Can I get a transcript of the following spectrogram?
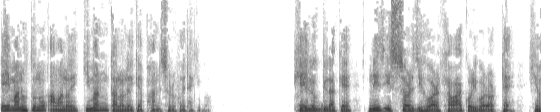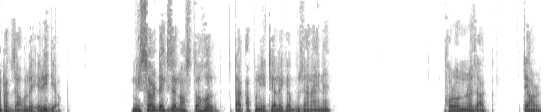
এই মানুহটোনো আমালৈ কিমান কাললৈকে ফানস্বৰূপ হৈ থাকিব? সেই লোকবিলাকে নিজ ঈশ্বৰ জিহুৱাৰ সেৱা কৰিবৰ অৰ্থে সিহঁতক যাবলৈ এৰি দিয়ক। মিছৰ দেশ যে নষ্ট হল তাক আপুনি এতিয়ালৈকে বুজা নাইনে? ফৰৌন ৰজাক তেওঁৰ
